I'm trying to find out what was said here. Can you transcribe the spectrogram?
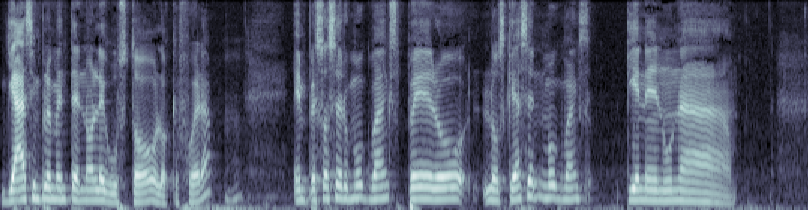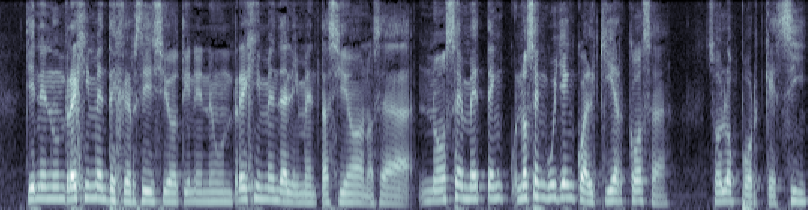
ya simplemente no le gustó o lo que fuera. Empezó a hacer mukbangs, pero los que hacen mukbangs tienen una tienen un régimen de ejercicio, tienen un régimen de alimentación, o sea, no se meten, no se engullen cualquier cosa, solo porque sí.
